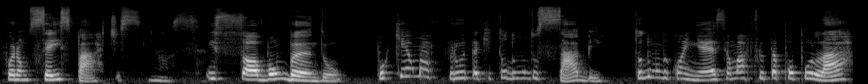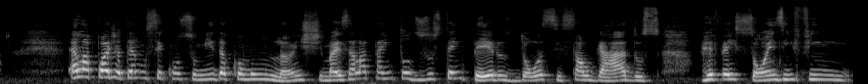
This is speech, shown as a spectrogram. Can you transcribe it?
foram seis partes. Nossa. E só bombando. Porque é uma fruta que todo mundo sabe, todo mundo conhece, é uma fruta popular. Ela pode até não ser consumida como um lanche, mas ela está em todos os temperos, doces, salgados, refeições, enfim,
